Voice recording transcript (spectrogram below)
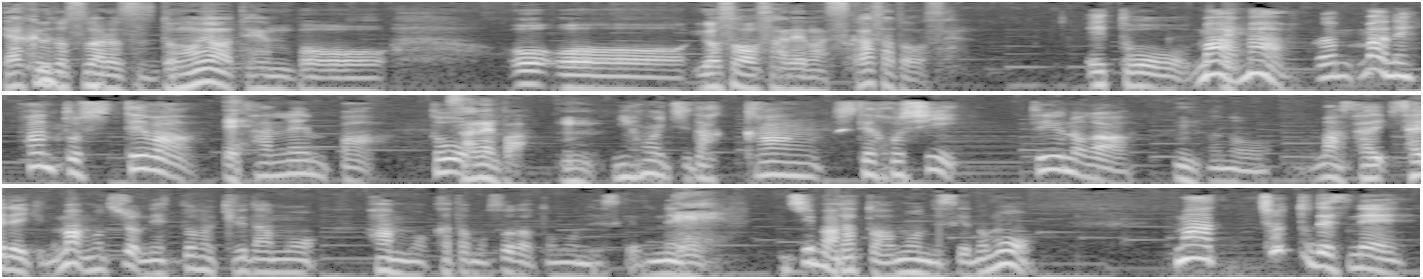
ヤクルトスワローズ、どのような展望をお予想されますか、佐藤さん？えっと、まあまあ、まあね、ファンとしてはえ3連覇と3連覇。うん。日本一奪還してほしいっていうのが、うん。あの、まあ最最大級の、まあもちろんネットの球団もファンも方もそうだと思うんですけどね、え。一番だとは思うんですけども、まあちょっとですね、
